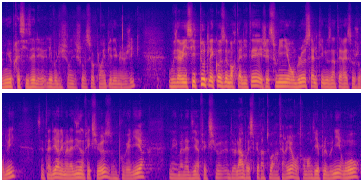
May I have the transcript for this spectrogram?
mieux préciser l'évolution des choses sur le plan épidémiologique. Vous avez ici toutes les causes de mortalité, et j'ai souligné en bleu celles qui nous intéressent aujourd'hui, c'est-à-dire les maladies infectieuses. Vous pouvez lire les maladies infectieuses de l'arbre respiratoire inférieur, autrement dit les pneumonies en gros,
